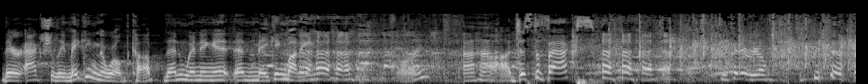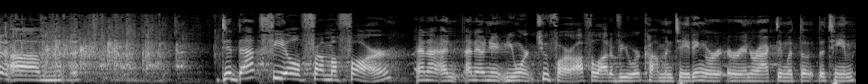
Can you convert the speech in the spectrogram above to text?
They're actually making the World Cup, then winning it and making money. Sorry. Uh-huh. Uh, just the facts. Keeping it real. Um, did that feel from afar, and I, I know you weren't too far off, a lot of you were commentating or, or interacting with the, the, team.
